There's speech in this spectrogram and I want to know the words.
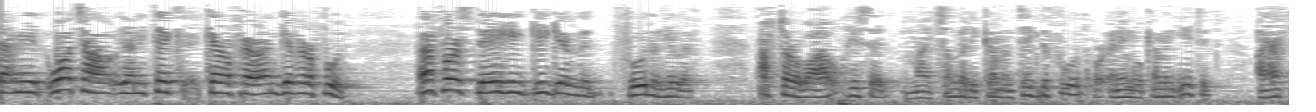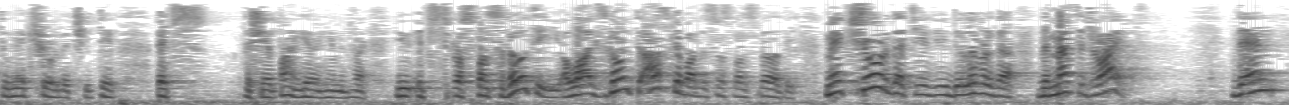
yani, watch out, yani, take care of her and give her food." First day he, he gave the food and he left. After a while, he said, Might somebody come and take the food or animal come and eat it? I have to make sure that she takes. It's the shaitan giving him advice. You, it's responsibility. Allah is going to ask you about this responsibility. Make sure that you, you deliver the, the message right. Then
